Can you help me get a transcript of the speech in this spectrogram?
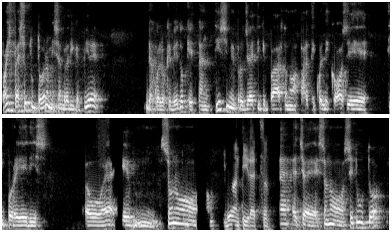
Poi spesso tuttora mi sembra di capire da quello che vedo che tantissimi progetti che partono, a parte quelle cose tipo Redis, o, eh, che mh, sono... Buon anti-Rez. Eh, eh, cioè, sono seduto,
